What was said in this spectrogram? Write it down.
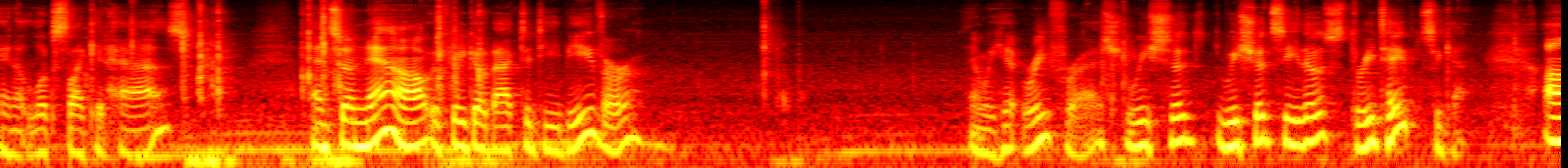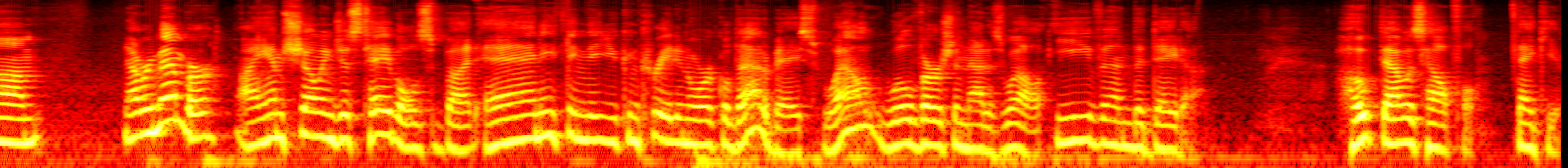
And it looks like it has. And so now if we go back to dbeaver and we hit refresh, we should we should see those three tables again. Um, now remember, I am showing just tables, but anything that you can create in Oracle database, well, we'll version that as well, even the data. Hope that was helpful. Thank you.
